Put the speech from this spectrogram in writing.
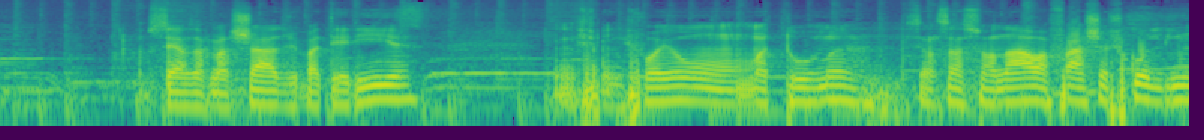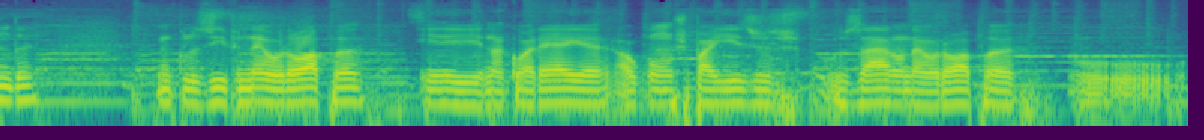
o César Machado de bateria. Enfim, foi um, uma turma sensacional. A faixa ficou linda, inclusive na Europa e na Coreia alguns países usaram na Europa o,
